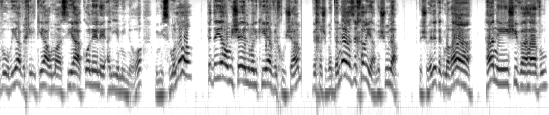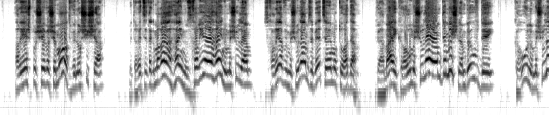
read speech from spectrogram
ואוריה וחלקיה ומעשיה, כל אלה על ימינו, ומשמאלו פדיה ומישאל ומלכיה וחושם, וחשבדנה זכריה משולם. ושואלת הגמרא, הני שבעה הבו, הרי יש פה שבע שמות ולא שישה. מתרצת הגמרא, היינו זכריה, היינו משולם. זכריה ומשולם זה בעצם אותו אדם. והמה יקראו משולם דמישלם בעובדי. קראו לו משולם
